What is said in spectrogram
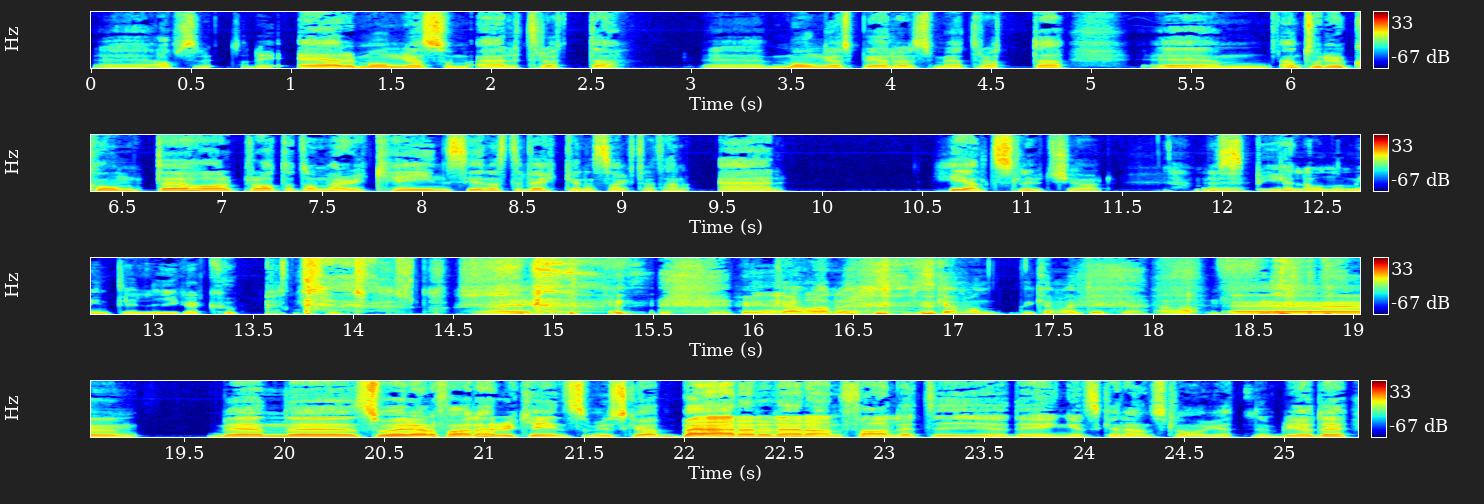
Eh, absolut, och det är många som är trötta. Eh, många spelare som är trötta. Eh, Antonio Conte har pratat om Harry Kane senaste veckan och sagt att han är helt slutkörd. Men spela honom inte i ligacupen i sånt fall då. Nej, det, kan man, det, kan man, det kan man tycka. Ja. Eh, men eh, så är det i alla fall, Harry Kane som ju ska bära det där anfallet i eh, det engelska landslaget. Nu blev det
